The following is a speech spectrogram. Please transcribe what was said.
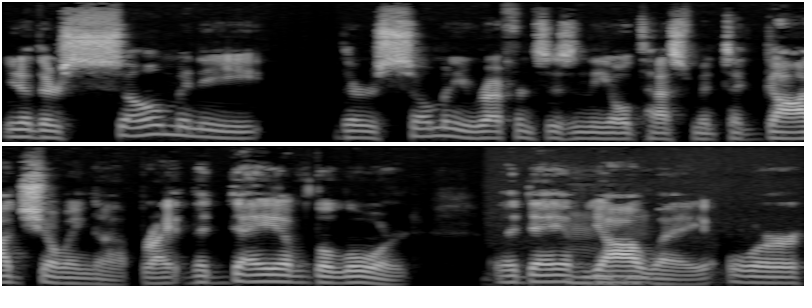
You know, there's so many there's so many references in the Old Testament to God showing up, right? The day of the Lord the day of mm-hmm. Yahweh, or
